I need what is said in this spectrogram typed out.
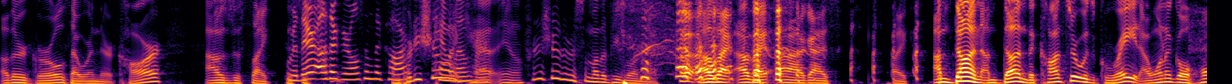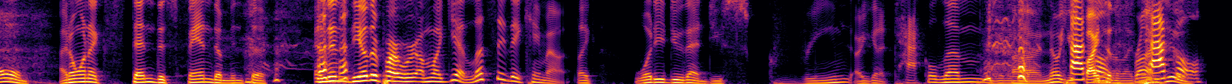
other girls that were in their car. I was just like, Were this there is- other girls in the car? I'm pretty sure, Can't like, remember. Kat, you know, I'm pretty sure there were some other people in there. I was like, I was like, ah, guys, like, I'm done. I'm done. The concert was great. I want to go home. I don't want to extend this fandom into. And then the other part where I'm like, yeah, let's say they came out. Like, what do you do then? Do you scream? Are you gonna tackle them? Gonna, Uh, no, you Tackle. fight to the Like, front. tack- Tackle.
